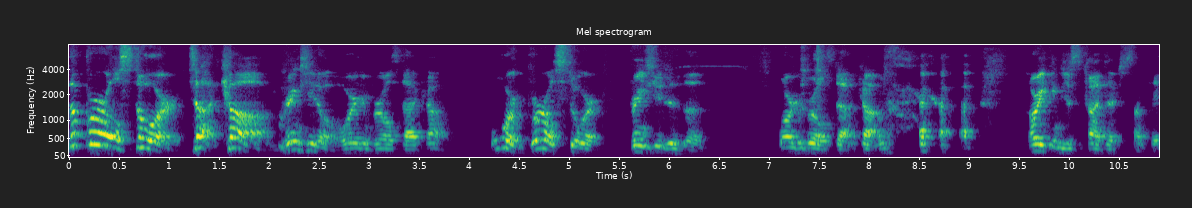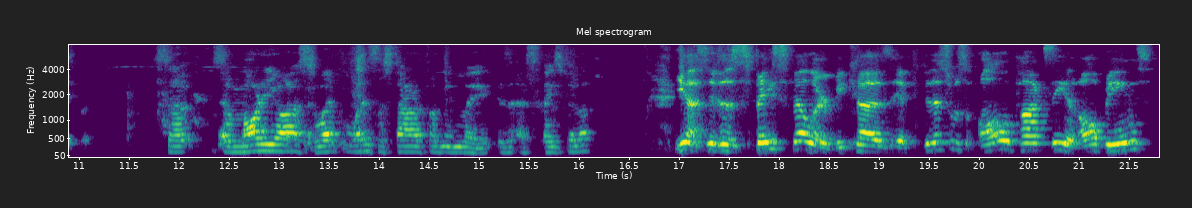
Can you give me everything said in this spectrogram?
theburlstore.com brings you to OregonBurls.com. Or burlstore brings you to the OregonBurls.com. or you can just contact us on Facebook. So, so Marty asks, what what is the styrofoam inlay? Is it a space filler? Yes, it is a space filler because if this was all epoxy and all beans,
